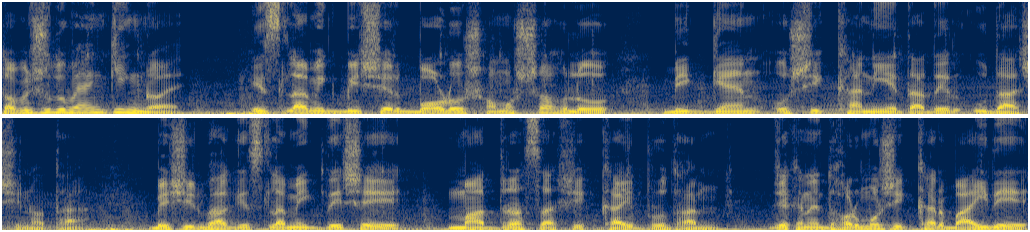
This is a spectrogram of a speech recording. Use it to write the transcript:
তবে শুধু ব্যাংকিং নয় ইসলামিক বিশ্বের বড় সমস্যা হলো বিজ্ঞান ও শিক্ষা নিয়ে তাদের উদাসীনতা। বেশিরভাগ ইসলামিক দেশে মাদ্রাসা শিক্ষাই প্রধান, যেখানে ধর্মশিক্ষার বাইরে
